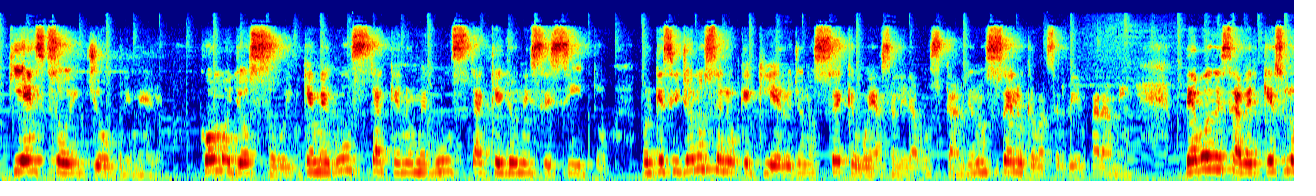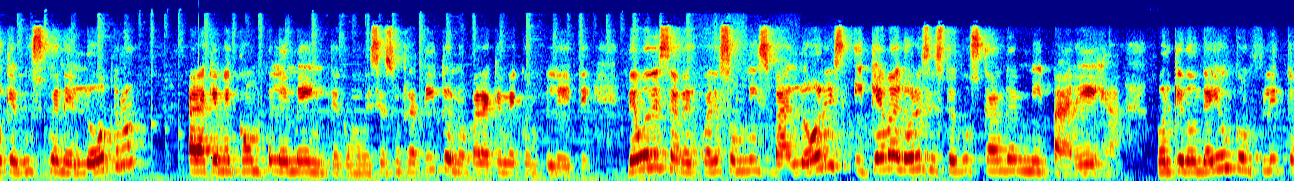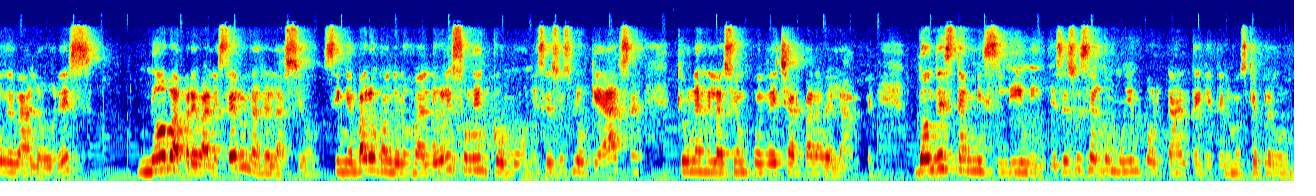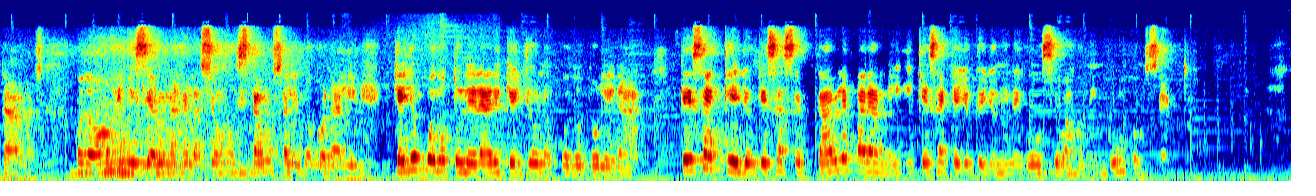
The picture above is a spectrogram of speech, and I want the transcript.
quién soy yo primero, cómo yo soy, qué me gusta, qué no me gusta, qué yo necesito porque si yo no sé lo que quiero, yo no sé qué voy a salir a buscar, yo no sé lo que va a ser bien para mí. Debo de saber qué es lo que busco en el otro para que me complemente, como decía hace un ratito, no para que me complete. Debo de saber cuáles son mis valores y qué valores estoy buscando en mi pareja, porque donde hay un conflicto de valores, no va a prevalecer una relación. Sin embargo, cuando los valores son en comunes, eso es lo que hace que una relación pueda echar para adelante. ¿Dónde están mis límites? Eso es algo muy importante que tenemos que preguntarnos cuando vamos a iniciar una relación o estamos saliendo con alguien. ¿Qué yo puedo tolerar y qué yo no puedo tolerar? ¿Qué es aquello que es aceptable para mí y qué es aquello que yo no negocio bajo ningún concepto?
